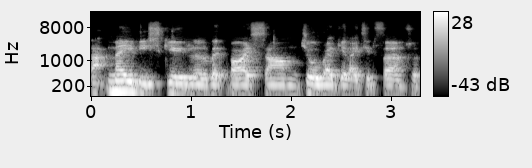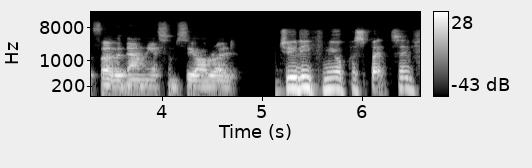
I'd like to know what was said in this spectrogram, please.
that may be skewed a little bit by some dual regulated firms who are further down the SMCR road. Julie, from your perspective?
